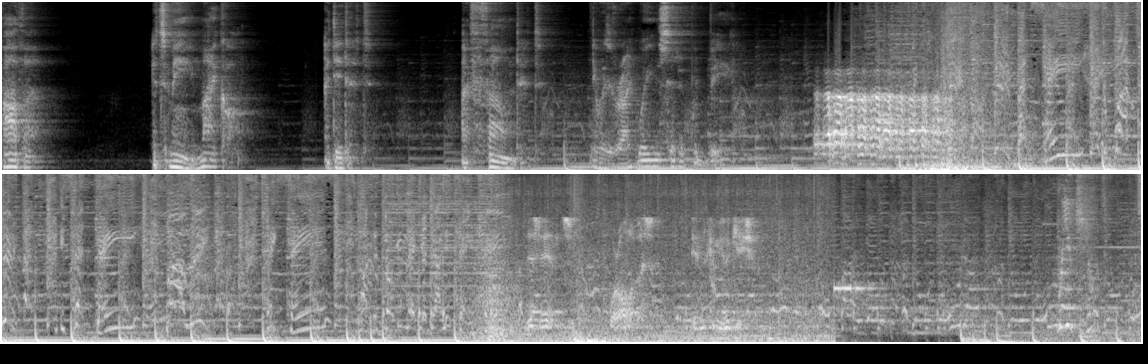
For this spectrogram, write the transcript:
Father, it's me, Michael. I did it. I found it. It was right where you said it would be.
